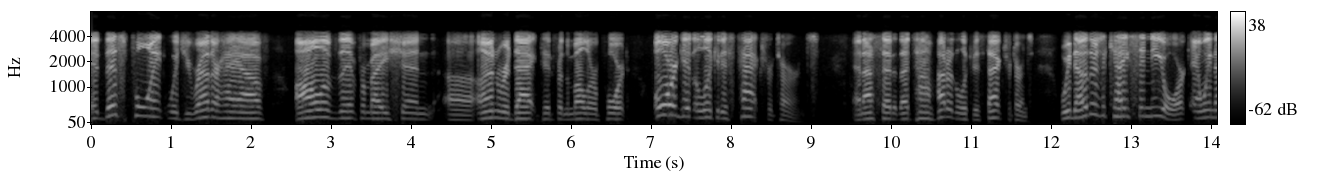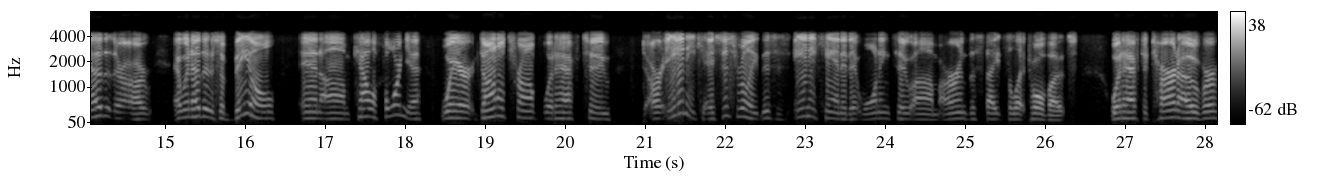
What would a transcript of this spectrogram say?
At this point, would you rather have all of the information uh, unredacted from the Mueller report, or get to look at his tax returns? And I said at that time, I'd rather look at his tax returns. We know there's a case in New York, and we know that there are, and we know there's a bill in um, California where Donald Trump would have to, or any, it's just really this is any candidate wanting to um, earn the state's electoral votes would have to turn over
